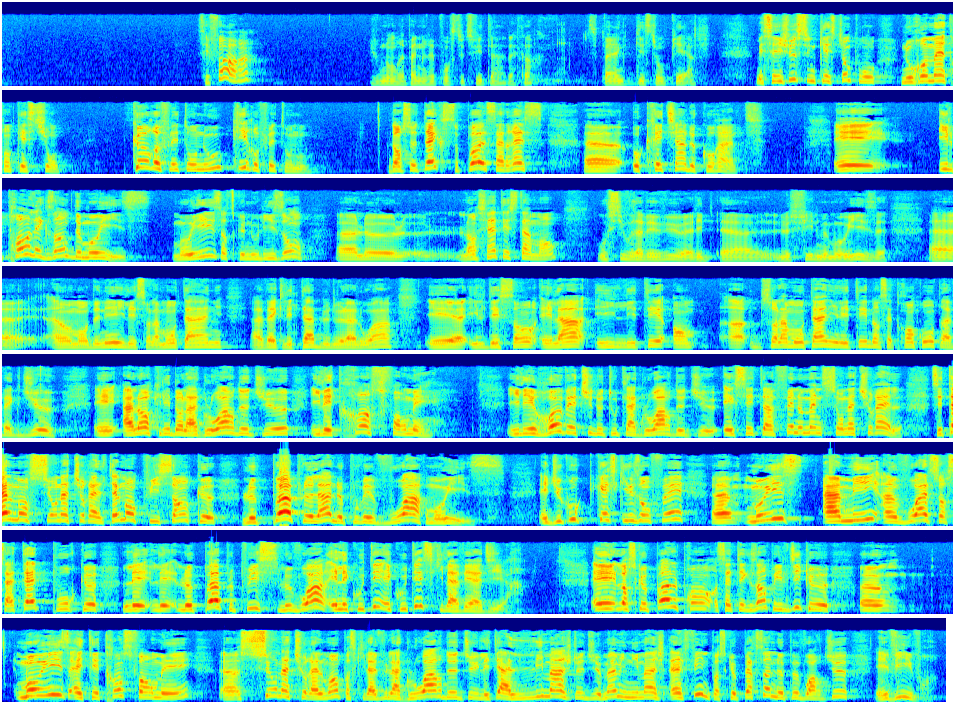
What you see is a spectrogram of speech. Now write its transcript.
C'est fort, hein? Je ne vous demanderai pas une réponse tout de suite, hein, d'accord? Ce n'est pas une question piège. Mais c'est juste une question pour nous remettre en question. Que reflétons-nous? Qui reflétons-nous? Dans ce texte, Paul s'adresse euh, aux chrétiens de Corinthe. Et il prend l'exemple de Moïse. Moïse, lorsque nous lisons euh, l'Ancien Testament, ou si vous avez vu euh, le film Moïse, à un moment donné, il est sur la montagne avec les tables de la loi et il descend. Et là, il était sur la montagne, il était dans cette rencontre avec Dieu. Et alors qu'il est dans la gloire de Dieu, il est transformé il est revêtu de toute la gloire de Dieu et c'est un phénomène surnaturel. C'est tellement surnaturel, tellement puissant que le peuple là ne pouvait voir Moïse. Et du coup, qu'est-ce qu'ils ont fait? Euh, Moïse a mis un voile sur sa tête pour que le peuple puisse le voir et l'écouter, écouter ce qu'il avait à dire. Et lorsque Paul prend cet exemple, il dit que euh, Moïse a été transformé euh, surnaturellement parce qu'il a vu la gloire de Dieu. Il était à l'image de Dieu, même une image infime, parce que personne ne peut voir Dieu et vivre.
